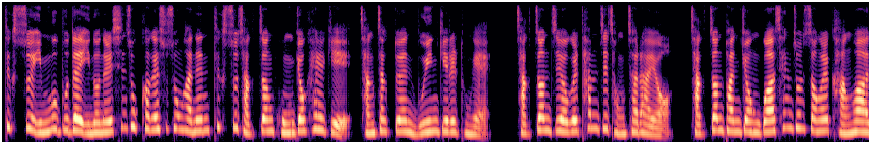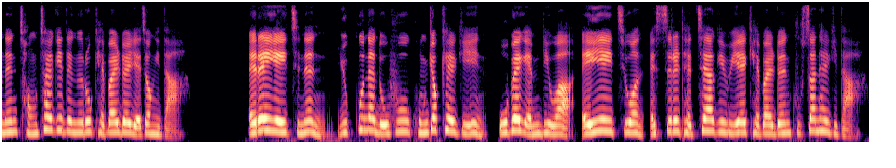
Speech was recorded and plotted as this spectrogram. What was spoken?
특수 임무부대 인원을 신속하게 수송하는 특수작전 공격 헬기, 장착된 무인기를 통해 작전 지역을 탐지 정찰하여 작전 반경과 생존성을 강화하는 정찰기 등으로 개발될 예정이다. LAH는 육군의 노후 공격 헬기인 500MD와 AH-1S를 대체하기 위해 개발된 국산 헬기다.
